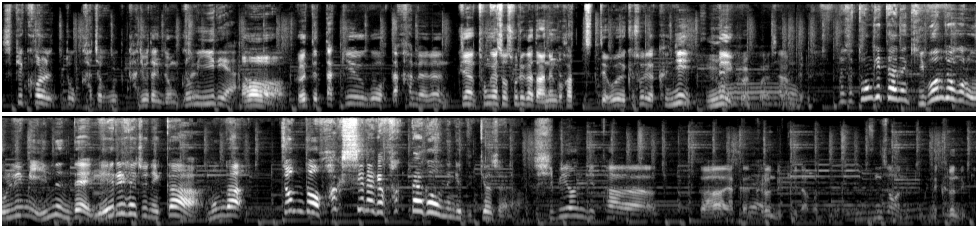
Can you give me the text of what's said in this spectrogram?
스피커를 또 가지고 가지고 다니기 너무 그래 너무 일이야. 어 그럴 때 딱 끼우고 딱 하면은 그냥 통해서 소리가 나는 것 같을 때 왜 이렇게 소리가 크니 분명히 그럴 거예요 사람들이 사실 통기타는 기본적으로 울림이 있는데 음. 얘를 해주니까 뭔가 좀 더 확실하게 확 다가오는 게 느껴져요. 12연 기타가 약간 네. 그런 느낌이 나거든요 풍성한 느낌 근데 그런 느낌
